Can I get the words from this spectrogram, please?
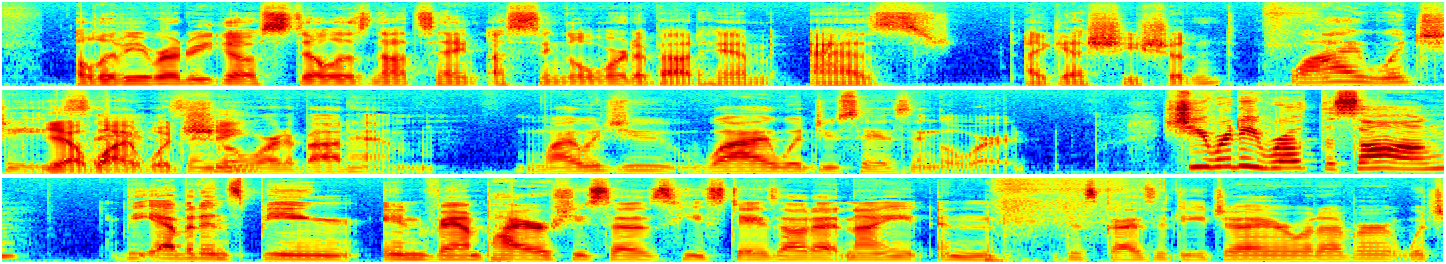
Olivia Rodrigo still is not saying a single word about him, as I guess she shouldn't. Why would she? Yeah, say why a would single she? word about him? Why would you? Why would you say a single word? She already wrote the song. The evidence being in Vampire, she says he stays out at night and this guy's a DJ or whatever, which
